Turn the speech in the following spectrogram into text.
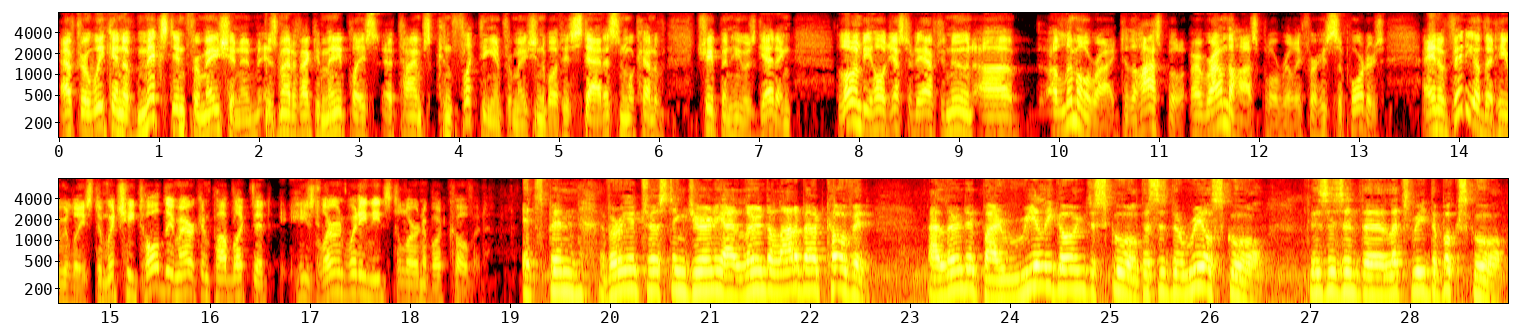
After a weekend of mixed information, and as a matter of fact, in many places, at times conflicting information about his status and what kind of treatment he was getting, lo and behold, yesterday afternoon, uh, a limo ride to the hospital, around the hospital, really, for his supporters, and a video that he released in which he told the American public that he's learned what he needs to learn about COVID. It's been a very interesting journey. I learned a lot about COVID. I learned it by really going to school. This is the real school. This isn't the let's read the book school.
